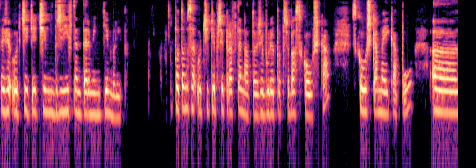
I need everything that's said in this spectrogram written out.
Takže určitě čím dřív ten termín, tím líp. Potom se určitě připravte na to, že bude potřeba zkouška, zkouška make-upu, uh,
